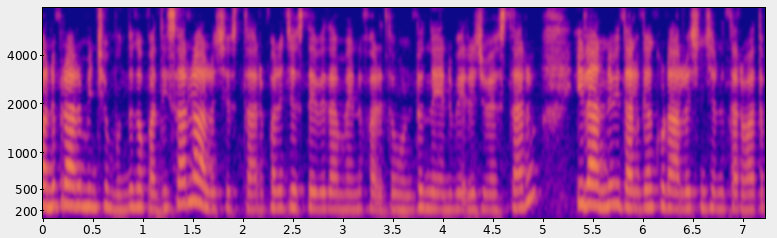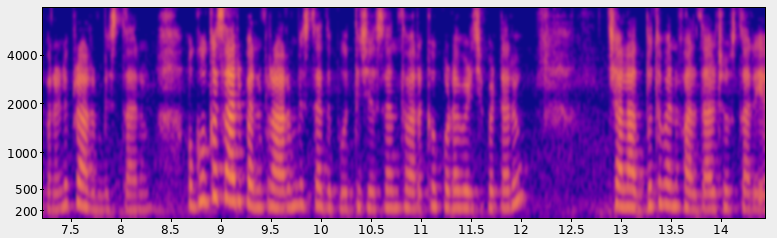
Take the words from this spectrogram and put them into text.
పని ప్రారంభించే ముందుగా పదిసార్లు ఆలోచిస్తారు. పని చేస్తే విధమైన ఫలితం ఉంటుంది అని బేరీజు వేస్తారు ఇలా అన్ని విధాలుగా కూడా ఆలోచించిన తర్వాత పనిని ప్రారంభిస్తారు. ఒక్కొక్కసారి పని ప్రారంభిస్తే అది పూర్తి చేసేంత వరకు కూడా విడిచిపెట్టారు. చాలా అద్భుతమైన ఫలితాలు చూస్తారు. ఏ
